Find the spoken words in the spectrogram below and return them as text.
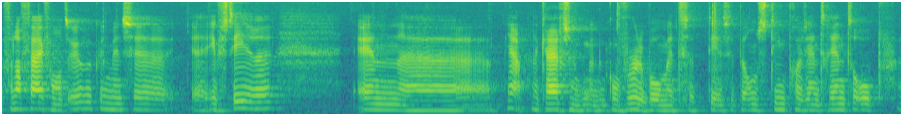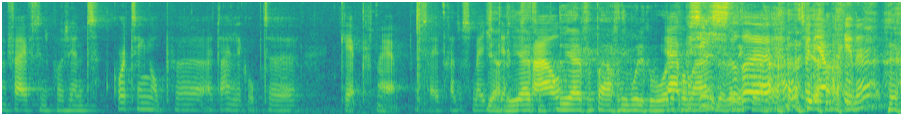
vanaf 500 euro kunnen mensen investeren. En ja, dan krijgen ze een, een convertible met bij ons 10% rente op en 25% korting op, uiteindelijk op de cap, nou ja, et cetera. Dat is een beetje ja, technisch doe jij verhaal. doe jij even een paar van die moeilijke woorden ja, voor precies, mij? Precies. Daar moeten we niet aan beginnen.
